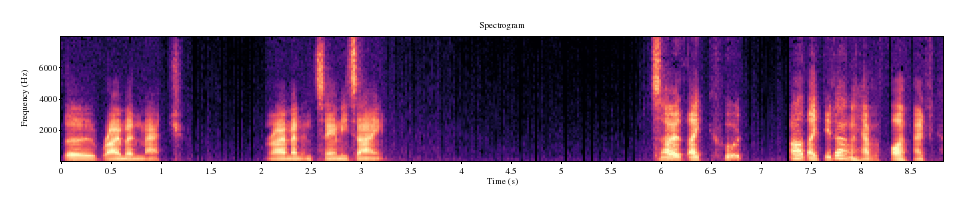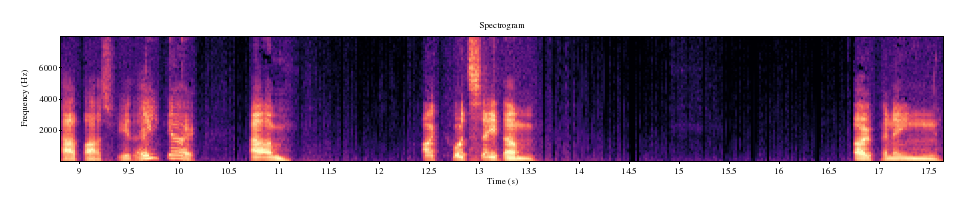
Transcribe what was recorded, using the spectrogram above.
the Roman match. Roman and Sami Zayn. So they could. Oh, they did only have a five match card last year. There you go. Um, I could see them opening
